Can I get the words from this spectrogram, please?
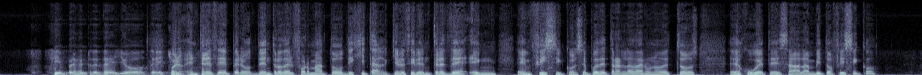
Siempre es en 3D, yo de hecho... Bueno, en 3D, pero dentro del formato digital, quiero decir, en 3D, en, en físico, ¿se puede trasladar uno de estos eh, juguetes al ámbito físico?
